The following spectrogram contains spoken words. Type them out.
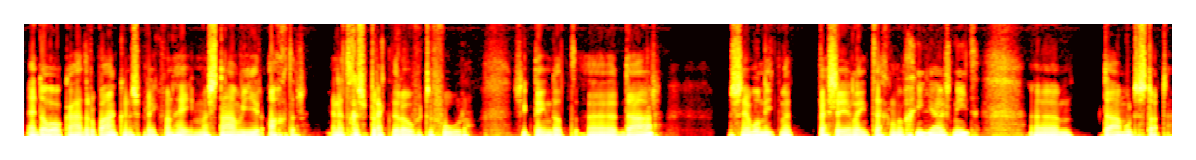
En dat we elkaar erop aan kunnen spreken van, hé, hey, maar staan we hier achter? En het gesprek daarover te voeren. Dus ik denk dat eh, daar, dus helemaal niet met per se alleen technologie, Mm. juist niet, ehm, daar moeten starten.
